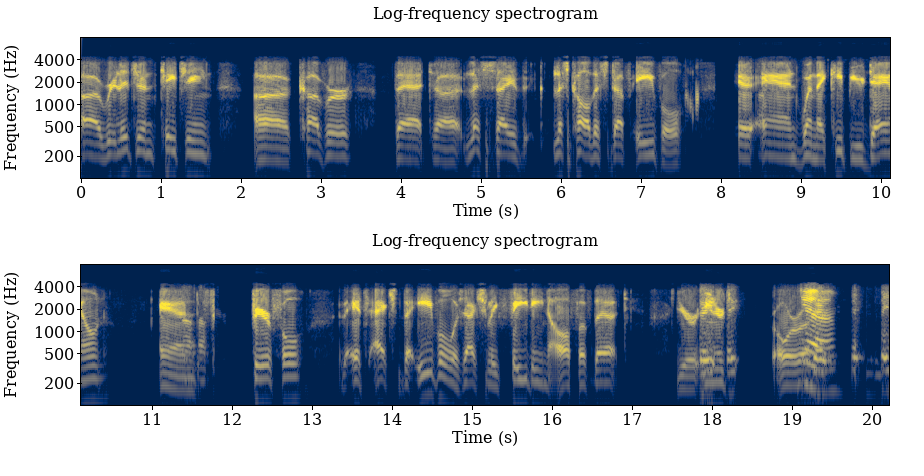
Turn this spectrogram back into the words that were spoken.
uh, religion teaching uh, cover that? Uh, let's say, let's call this stuff evil, and when they keep you down and Uh-huh. fearful, it's actually the evil is actually feeding off of that. Your they, energy they, or Yeah. they, they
